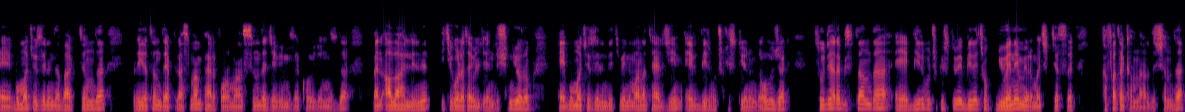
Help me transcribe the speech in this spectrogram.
E, bu maç özelinde baktığımda Riyad'ın deplasman performansını da cebimize koyduğumuzda ben Al Ahly'nin 2 gol atabileceğini düşünüyorum. E, bu maç özelindeki benim ana tercihim ev 1.5 üstü yönünde olacak. Suudi Arabistan'da e, 1.5 üstü ve 1'e çok güvenemiyorum açıkçası kafa takımlar dışında.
